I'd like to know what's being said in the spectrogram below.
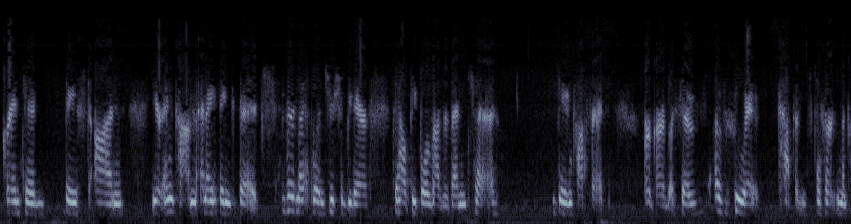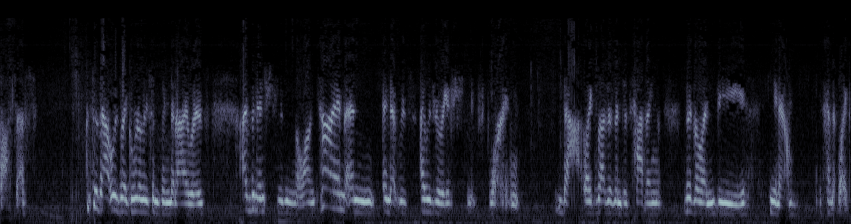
granted based on your income. And I think that the medical industry should be there to help people rather than to gain profit, regardless of, of who it happens to hurt in the process. So that was like really something that I was, I've been interested in a long time and, and it was, I was really interested in exploring that, like rather than just having the be, you know, kind of like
